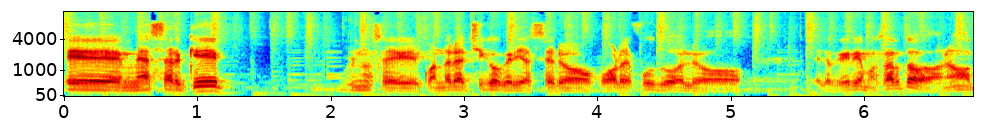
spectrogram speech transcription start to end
Me acerqué, no sé, cuando era chico quería ser jugador de fútbol o lo que queríamos hacer todo, ¿no?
